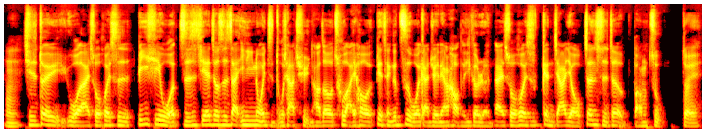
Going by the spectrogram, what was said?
嗯，其实对于我来说，会是比起我直接就是在伊利诺一直读下去，然后之后出来以后变成一个自我感觉良好的一个人来说，会是更加有真实的帮助。对，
